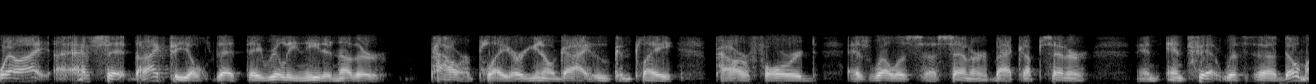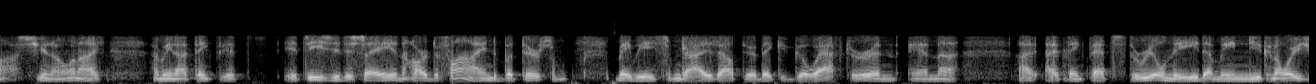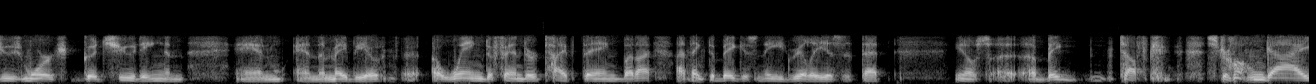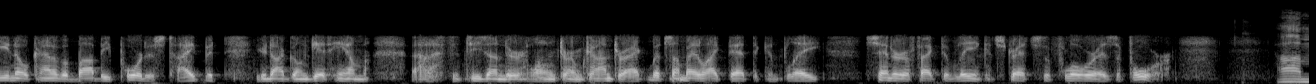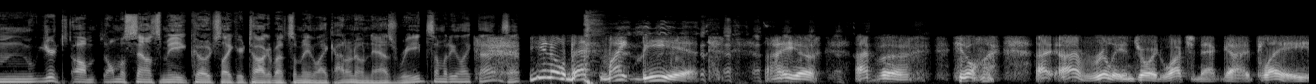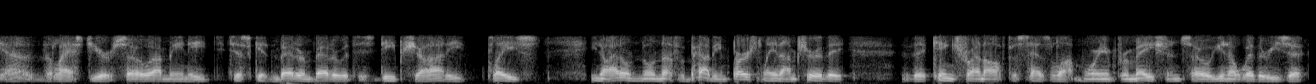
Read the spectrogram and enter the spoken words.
well, I, I've said I feel that they really need another power player. You know, guy who can play power forward as well as uh, center, backup center, and and fit with uh, Domas. You know, and I, I mean, I think it's it's easy to say and hard to find, but there's some maybe some guys out there they could go after, and and uh, I, I think that's the real need. I mean, you can always use more good shooting and and and then maybe a, a wing defender type thing, but I I think the biggest need really is that that you know, a, a big, tough, strong guy, you know, kind of a Bobby Portis type, but you're not going to get him uh, since he's under long-term contract. But somebody like that that can play center effectively and can stretch the floor as a four. Um, you're um, almost sounds to me, Coach, like you're talking about somebody like I don't know Naz Reid, somebody like that. Is that? You know, that might be it. I, uh, I've, uh, you know, I, I've really enjoyed watching that guy play uh, the last year or so. I mean, he's just getting better and better with his deep shot. He plays. You know, I don't know enough about him personally, and I'm sure the the Kings front office has a lot more information. So, you know, whether he's a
